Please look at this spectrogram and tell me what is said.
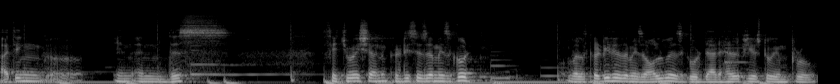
I think uh, in in this situation criticism is good. Well criticism is always good that helps you to improve.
